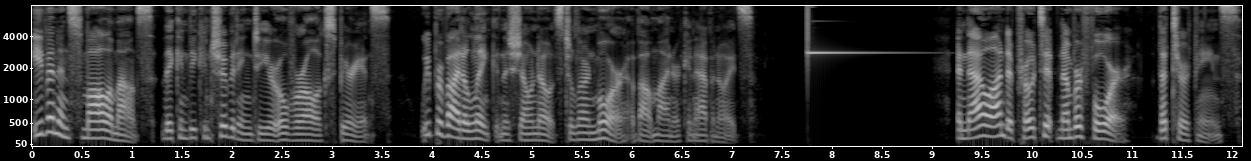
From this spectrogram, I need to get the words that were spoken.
Even in small amounts, they can be contributing to your overall experience. We provide a link in the show notes to learn more about minor cannabinoids. And now on to pro tip number four the terpenes.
